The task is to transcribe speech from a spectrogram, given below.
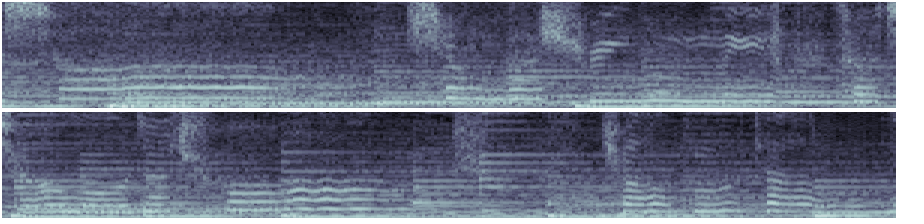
想，像在寻你，他敲我的窗，找不到你。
